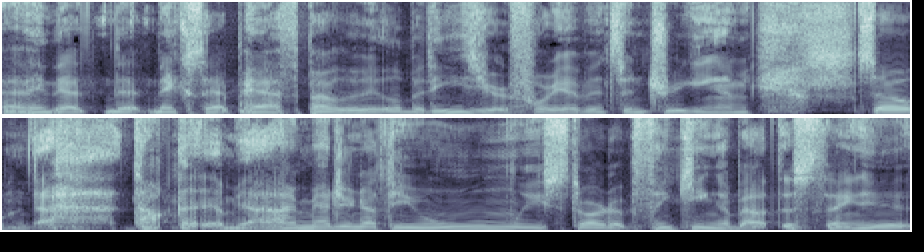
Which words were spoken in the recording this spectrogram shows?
I think that that makes that path probably a little bit easier for you. It's intriguing. I mean, so talk. I, mean, I imagine you're not the only startup thinking about this thing.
